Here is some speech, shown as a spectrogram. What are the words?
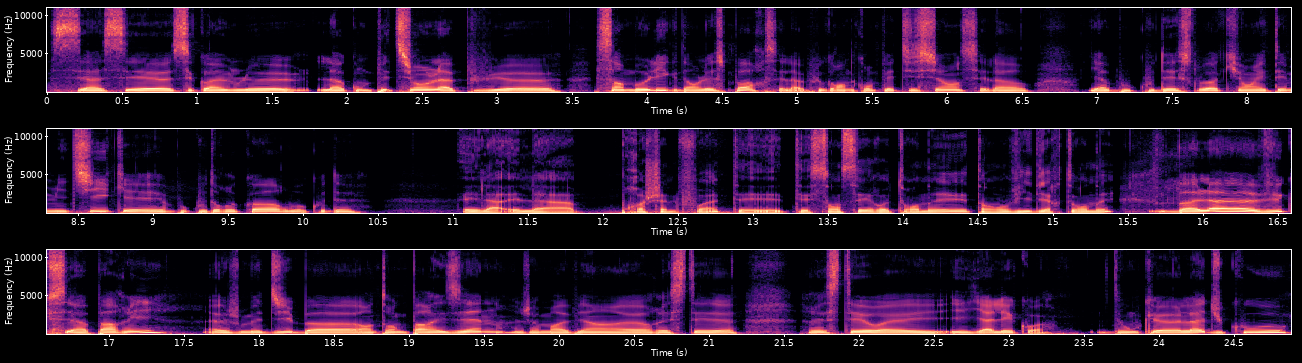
C'est assez euh, c'est quand même le la compétition la plus euh, symbolique dans le sport. C'est la plus grande compétition. C'est là où il y a beaucoup d'exploits qui ont été mythiques et beaucoup de records beaucoup de Et la, et la prochaine fois, t'es es censé y retourner? T'as envie d'y retourner? Bah là, vu que c'est à Paris, euh, je me dis, bah, en tant que parisienne, j'aimerais bien euh, rester, rester ouais, et, et y aller, quoi. Donc euh, là, du coup,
